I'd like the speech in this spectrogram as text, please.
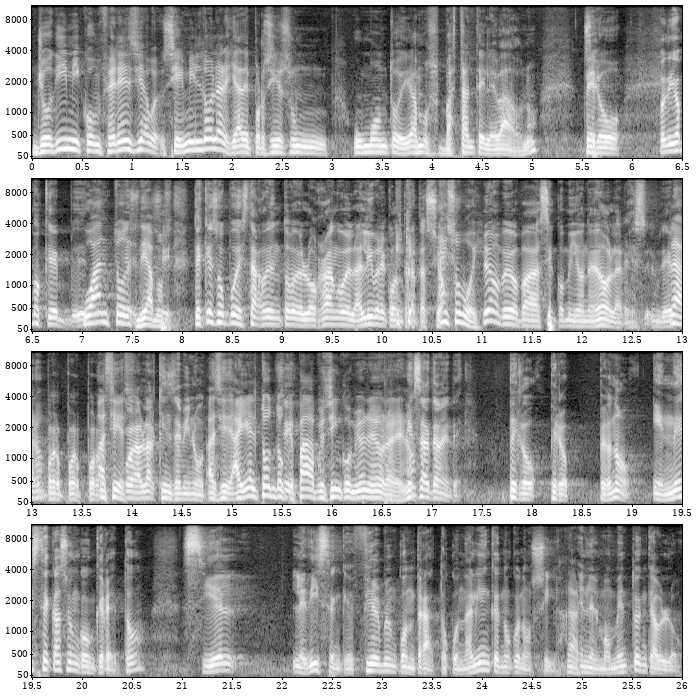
yo di mi conferencia, bueno, 100 mil dólares ya de por sí es un, un monto, digamos, bastante elevado, ¿no? Pero Pues digamos que... eh, ¿Cuánto, es- digamos? sí, de que eso puede estar dentro de los rangos de la libre contratación. a eso voy. Yo no veo para 5 millones de dólares Claro, por, por- por- así es. por hablar 15 minutos. así, ahí el tonto Sí. que paga pues, 5 millones de dólares, ¿no? Exactamente. Pero, pero, pero no, en este caso en concreto, si él le dicen que firme un contrato con alguien que no conocía Claro. en el momento en que habló,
